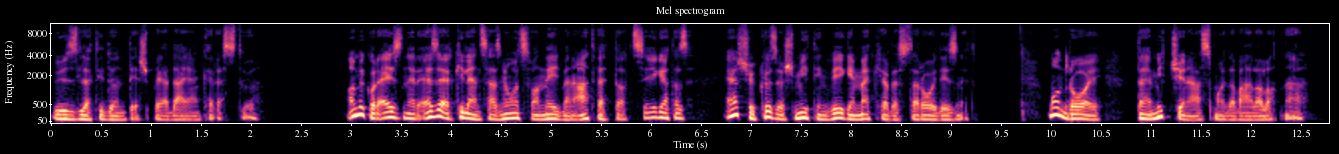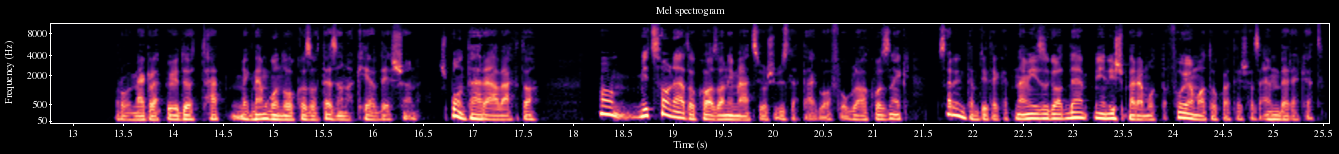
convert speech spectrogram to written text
üzleti döntés példáján keresztül. Amikor Eisner 1984-ben átvette a céget, az első közös meeting végén megkérdezte Roy Disney-t. Mondd Roy, te mit csinálsz majd a vállalatnál? Roy meglepődött, hát még nem gondolkozott ezen a kérdésen. Spontán rávágta. Mit szólnátok, ha az animációs üzletággal foglalkoznék? Szerintem titeket nem izgat, de én ismerem ott a folyamatokat és az embereket.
